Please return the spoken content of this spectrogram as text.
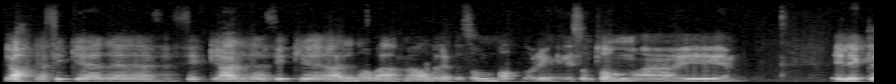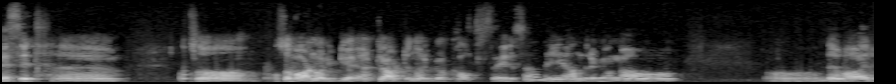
Ja, jeg fikk, eh, fikk, ære, fikk æren å være med allerede som 18-åring, liksom, som eh, i, i Lake Placid. Eh, og så, klarte Norge å kvalifisere seg de andre gangene. Og, og det var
